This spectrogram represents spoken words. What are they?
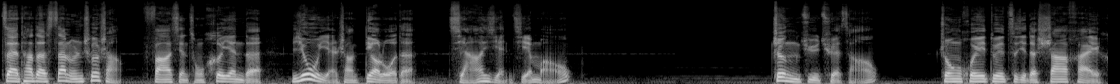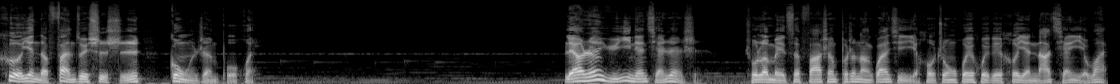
在他的三轮车上，发现从贺燕的右眼上掉落的假眼睫毛。证据确凿，钟辉对自己的杀害贺燕的犯罪事实。供认不讳。两人于一年前认识，除了每次发生不正当关系以后，钟辉会给贺燕拿钱以外，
